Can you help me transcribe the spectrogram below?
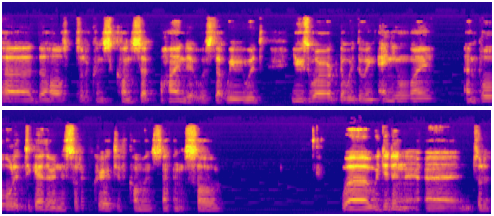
uh, the whole sort of con- concept behind it was that we would use work that we're doing anyway and pull it together in this sort of creative commons sense. So. Well, we didn't uh, sort of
